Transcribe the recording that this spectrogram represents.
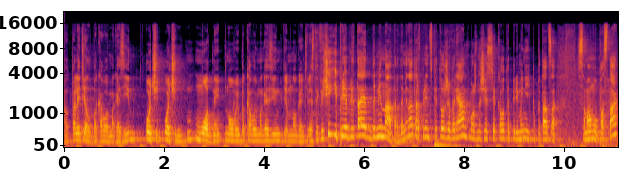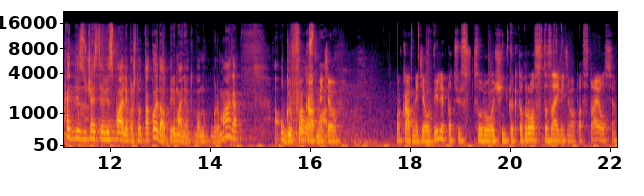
Ну, вот полетел в боковой магазин. Очень-очень модный новый боковой магазин, где много интересных вещей. И приобретает доминатор. Доминатор, в принципе, тоже вариант. Можно сейчас себе кого-то переманить, попытаться самому постакать без участия виспа, либо что-то такое. Да, вот переманивает он Огрмага. А, Пока в Огрфрост. метео... Пока в метео убили под фиссуру очень как-то просто Зай, видимо, подставился.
